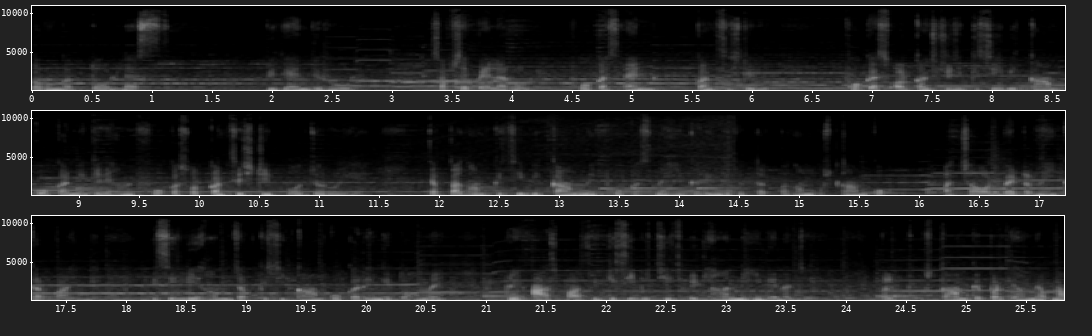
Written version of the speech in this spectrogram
करूँगा। तो लेस बिगेन द रूल सबसे पहला rule focus and consistency focus और कंसिस्टेंसी किसी भी काम को करने के लिए हमें फोकस और कंसिस्टेंसी बहुत ज़रूरी है। जब तक हम किसी भी काम में फोकस नहीं करेंगे तो तब तक हम उस काम को अच्छा और बेटर नहीं कर पाएँगे। इसीलिए हम जब किसी काम को करेंगे तो हमें अपने आसपास की किसी भी चीज़ पे ध्यान नहीं देना चाहिए, बल्कि उस काम के प्रति हमें अपना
